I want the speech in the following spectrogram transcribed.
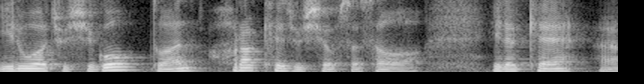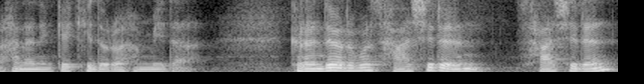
이루어 주시고 또한 허락해 주시옵소서 이렇게 아, 하나님께 기도를 합니다. 그런데 여러분 사실은 사실은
